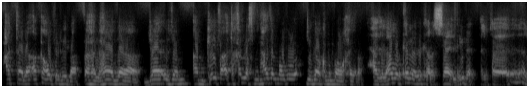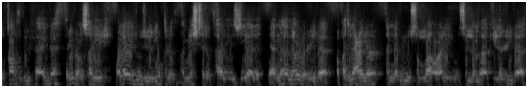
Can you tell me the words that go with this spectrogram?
حتى لا أقع في الربا. فهل هذا جائز أم كيف أتخلص من هذا الموضوع؟ جزاكم الله خيرا. هذا الأمر كما ذكر السائل ربا الق- القرض بالفائدة ربا صريح ولا يجوز للمقرض أن يشترط هذه الزيادة لأن هذا هو الربا. وقد لعن النبي صلى الله عليه وسلم آكل الربا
